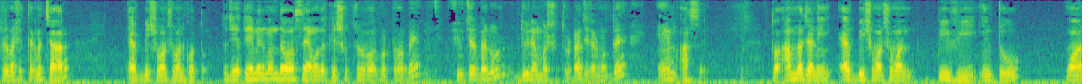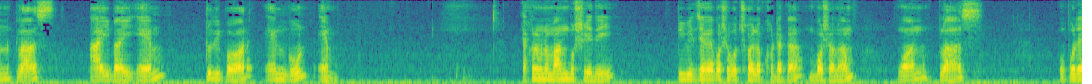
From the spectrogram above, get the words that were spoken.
ত্রৈমাসিক থাকলে চার। এফ বি সমান সমান কত? তো যেহেতু এম এর মান দেওয়া আছে, আমাদেরকে সূত্র ব্যবহার করতে হবে ফিউচার ভ্যালুর দুই নম্বর সূত্রটা, যেটার মধ্যে এম আছে। তো আমরা জানি এফ বি সমান সমান PV into one plus I by M to the power N গুণ এম এখন আমরা মান বসিয়ে দিই। পিভির জায়গায় বসাবো ছয় লক্ষ টাকা, বসালাম। ওয়ান প্লাস উপরে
